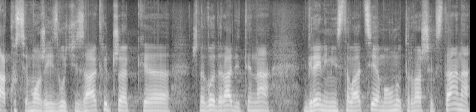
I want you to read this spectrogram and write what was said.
ako se može izvući zaključak, e, šta god da radite na grejnim instalacijama unutar vašeg stana,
